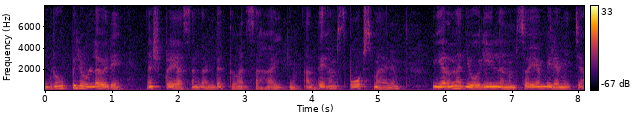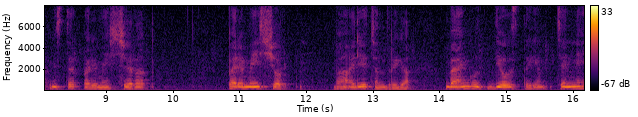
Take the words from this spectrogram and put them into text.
ഗ്രൂപ്പിലുള്ളവരെ നിഷ്പ്രയാസം കണ്ടെത്തുവാൻ സഹായിക്കും. അദ്ദേഹം സ്പോർട്സ്മാനും ഉയർന്ന ജോലിയിൽ നിന്നും സ്വയം വിരമിച്ച മിസ്റ്റർ പരമേശ്വര പരമേശ്വർ ഭാര്യ ചന്ദ്രിക. ബാങ്ക് ഉദ്യോഗസ്ഥയും ചെന്നൈ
